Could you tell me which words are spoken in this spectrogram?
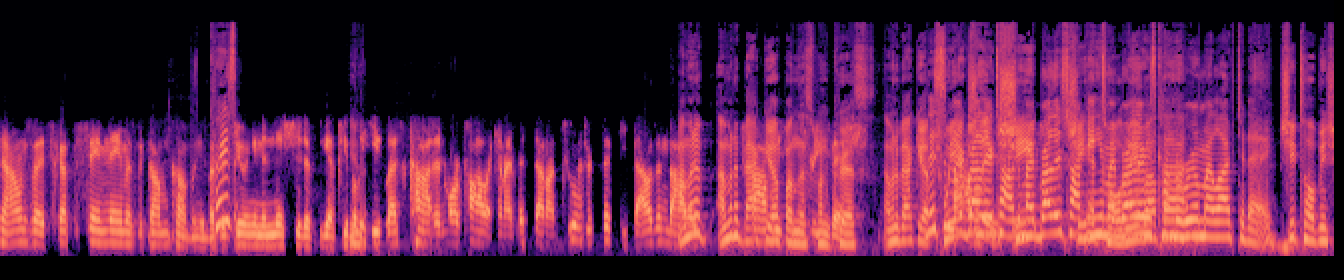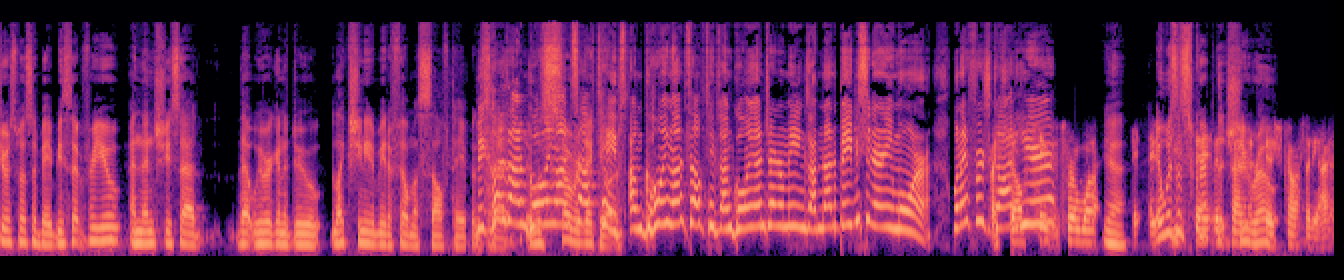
sounds like it's got the same name as the gum company, but Chris- they're doing an initiative to get people to eat less cod and more pollock. And I missed out on two hundred fifty thousand dollars. I'm gonna I'm gonna back you up on this one, fish. Chris. I'm gonna back you up. This is We my actually- brother talking. she- my brother's she talking. had He, my told me brother has about come that. to ruin my life today. She told me she was supposed to babysit for you, and then she said that we were gonna do like she needed me to film a self tape. Because I'm going on self tapes. I'm going on self tapes. I'm going on general meetings. I'm not a babysitter anymore. When I first got here, for what? Yeah. If It was a script that she wrote. Fish Company. I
